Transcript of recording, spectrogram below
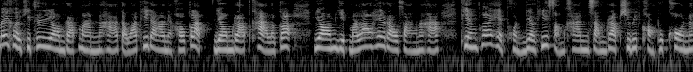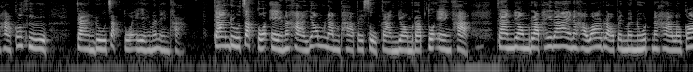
ไม่เคยคิดที่จะยอมรับมันนะคะ แต่ว่าพี่ดาวเนี่ยเขากลับยอมรับค่ะ แล้วก็ยอมหยิบมาเล่าให้เราฟังนะคะ เพียงเพื่อเหตุผลเดียวที่สำคัญสำหรับชีวิตของทุกคนนะคะ ก็คือการรู้จักตัวเองนั่นเองค่ะ การรู้จักตัวเองนะคะ ย่อมนำพาไปสู่การยอมรับตัวเองค่ะ การยอมรับให้ได้นะคะ ว่าเราเป็นมนุษย์นะคะ แล้วก็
